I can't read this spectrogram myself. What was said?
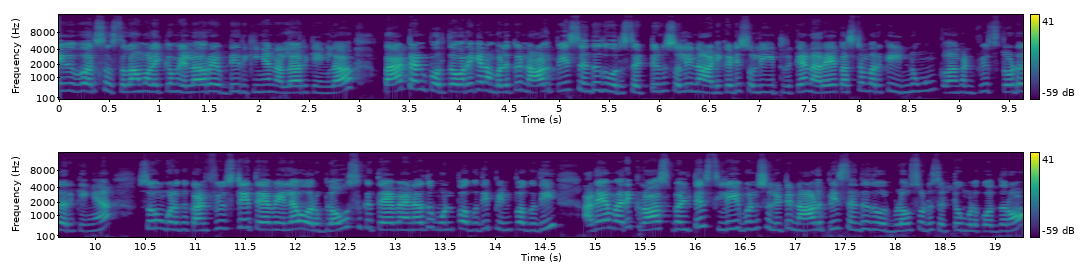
ஹாய் விவர்ஸ் அஸ்லாம் அலைக்கும் எல்லாரும் எப்படி இருக்கீங்க? நல்லா இருக்கீங்களா? பேட்டர்ன் பொறுத்த வரைக்கும் நம்மளுக்கு நாலு பீஸ் சேர்ந்தது ஒரு செட்டுன்னு சொல்லி நான் அடிக்கடி சொல்லிக்கிட்டு இருக்கேன். நிறைய கஸ்டமருக்கு இன்னமும் கன்ஃபியூஸ்டோடு இருக்கீங்க. ஸோ உங்களுக்கு கன்ஃபியூஸ்டே தேவையில்லை. ஒரு ப்ளவுஸுக்கு தேவையானது முன்பகுதி பின்பகுதி. அதே மாதிரி கிராஸ் பெல்ட்டு ஸ்லீவுன்னு சொல்லிட்டு நாலு பீஸ் சேர்ந்தது ஒரு ப்ளவுஸோட செட்டு உங்களுக்கு வந்துடும்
